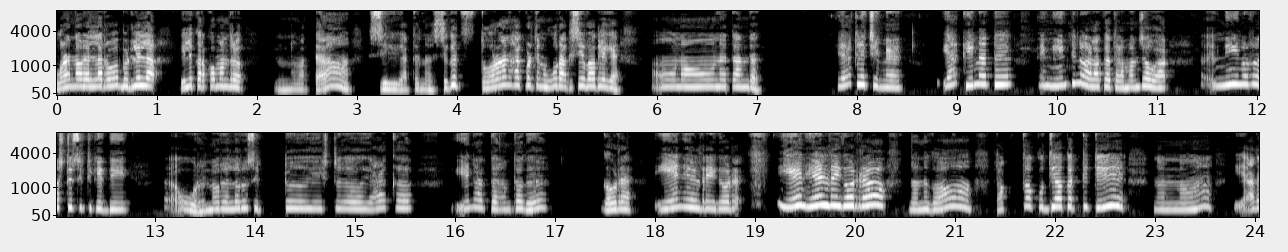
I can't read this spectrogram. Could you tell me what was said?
ಊರನ್ನವ್ರೆಲ್ಲರೂ ಬಿಡ್ಲಿಲ್ಲ. ಇಲ್ಲಿ ಕರ್ಕೊಂಬಂದ್ರು. ಮತ್ತ, ಸಿ, ಅದನ್ನ ಸಿಗತ್ ತೋರಣ ಹಾಕ್ಬಿಡ್ತೀನಿ ಊರ ಅಗಸಿ ಬಾಗ್ಲಿಗೆ. ಅವನವನ ತಂದ. ಯಾಕ್ಲೆ ಚಿನ್ನ? ಯಾಕೆ ಏನತ್ತೆ ನಿನ್ ನಿಂತಿನ ಅಳಕತ್ತಲ್ಲ ಮಂಜವ್ವ ನೀನು ಅಷ್ಟು ಸಿಟ್ಟಿಗಿದ್ದಿ. ಊರನ್ನವ್ರೆಲ್ಲರೂ ಸಿಟ್ಟು ಎಷ್ಟು ಯಾಕ? ಏನತ್ತ ಅಂತದ? ಗೌಡ್ರ, ಏನ್ ಹೇಳ್ರಿ ಗೌಡ್ರ? ಏನ್ ಹೇಳ್ರಿ ಗೌಡ್ರ? ನನಗ ರಕ್ತ ಕುದಿಯಾಕತ್ತೈತಿ ನನ್ನ ಯಾರ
